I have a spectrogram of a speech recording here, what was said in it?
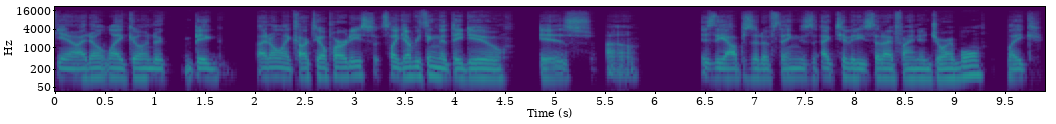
you know, I don't like going to big, I don't like cocktail parties. It's like everything that they do is, uh, is the opposite of things, activities that I find enjoyable. Like,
